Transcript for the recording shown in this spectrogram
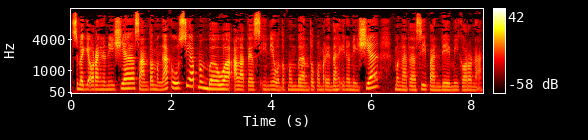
Sebagai orang Indonesia, Santo mengaku siap membawa alat tes ini untuk membantu pemerintah Indonesia mengatasi pandemi corona.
